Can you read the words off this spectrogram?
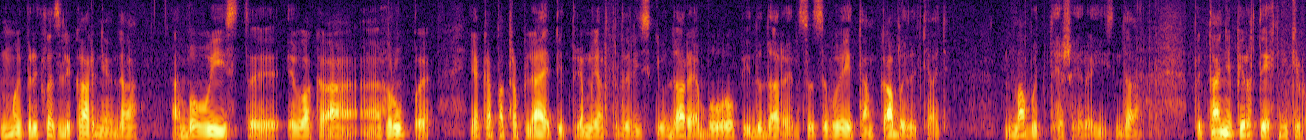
Мой приклад з лікарні, да, або виїзд е, евака групи, яка потрапляє під прямі артилерійські удари або під удари РСЗВ, і там каби летять. Мабуть, теж героїзм. Да. Питання піротехніків.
